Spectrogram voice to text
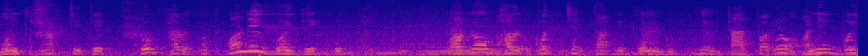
মন্ত্রশক্তিতে খুব ভালো করতেন অনেক বইতে খুব ভালো কর্ণ ভালো করছেন তা আমি বললাম তারপরেও অনেক বই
